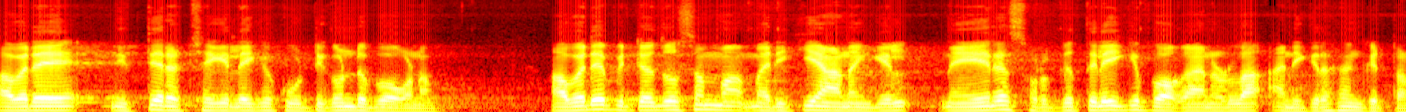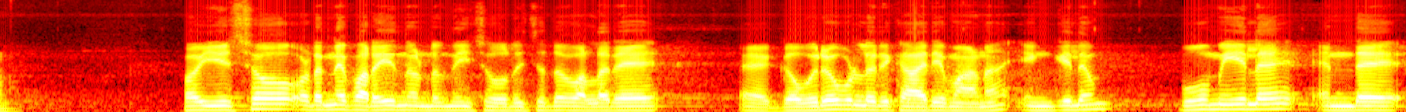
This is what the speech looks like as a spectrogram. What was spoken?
അവരെ നിത്യരക്ഷയിലേക്ക് കൂട്ടിക്കൊണ്ടു പോകണം. അവർ പിറ്റേ ദിവസം മരിക്കുകയാണെങ്കിൽ നേരെ സ്വർഗത്തിലേക്ക് പോകാനുള്ള അനുഗ്രഹം കിട്ടണം. അപ്പോൾ ഈശോ ഉടനെ പറയുന്നുണ്ട് നീ ചോദിച്ചത് വളരെ ഗൗരവമുള്ളൊരു കാര്യമാണ്. എങ്കിലും ഭൂമിയിലെ എന്റെ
